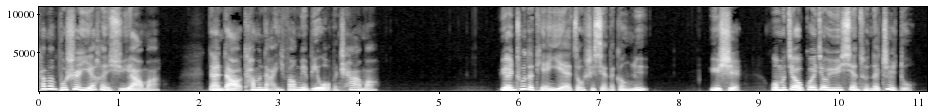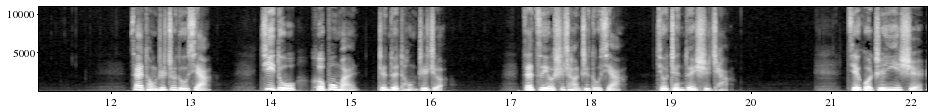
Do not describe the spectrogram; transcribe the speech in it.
他们不是也很需要吗？难道他们哪一方面比我们差吗？远处的田野总是显得更绿，于是我们就归咎于现存的制度。在统治制度下，嫉妒和不满针对统治者；在自由市场制度下，就针对市场。结果之一是，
